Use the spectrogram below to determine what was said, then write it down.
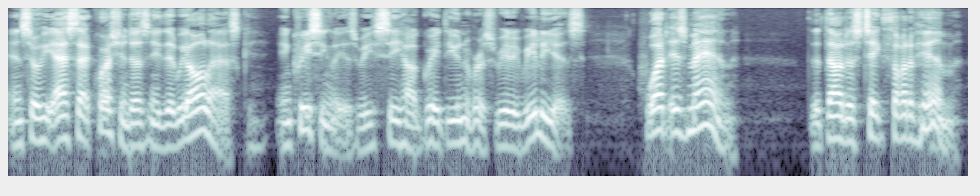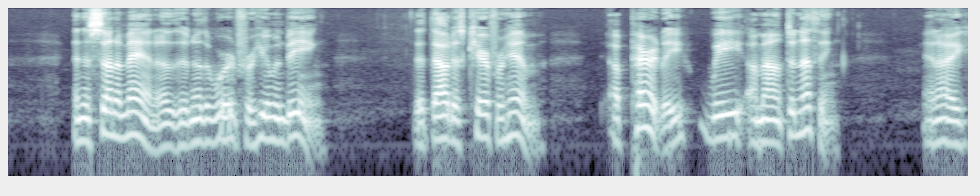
And so he asks that question, doesn't he, that we all ask increasingly as we see how great the universe really, really is. What is man that thou dost take thought of him? and the Son of Man, another word for human being, that thou dost care for him. Apparently, we amount to nothing. And I,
